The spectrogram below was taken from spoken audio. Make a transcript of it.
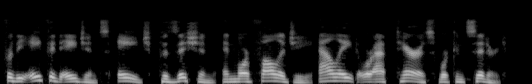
For the aphid agents, age, position, and morphology, alate or apterous were considered.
